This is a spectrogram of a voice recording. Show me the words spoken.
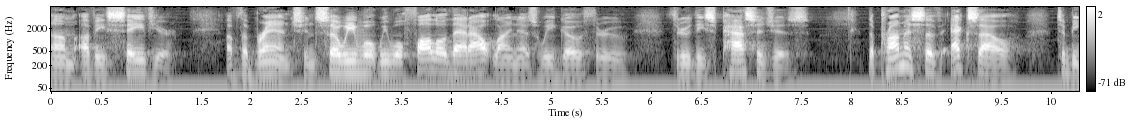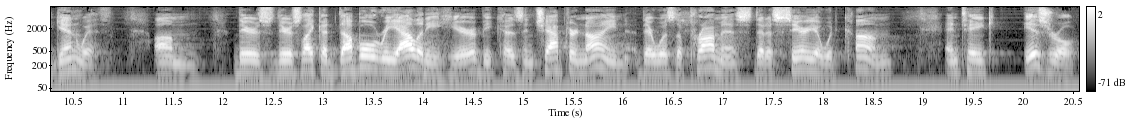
um, of a Savior of the branch. And so we will, we will follow that outline as we go through, through these passages the promise of exile to begin with. Um, there's, there's like a double reality here because in chapter 9, there was the promise that Assyria would come and take Israel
